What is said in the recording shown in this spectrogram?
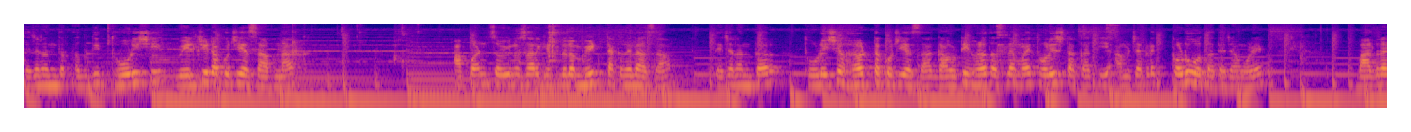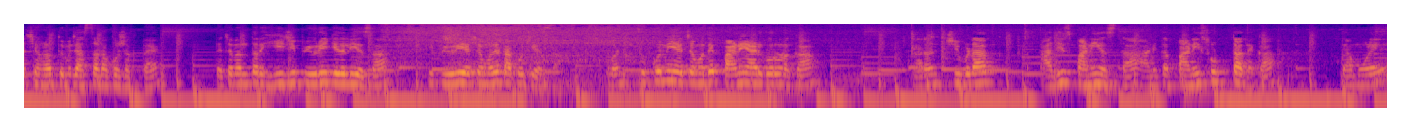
त्याच्यानंतर अगदी थोडीशी वेलची टाकूची असा आपणाक. आपण चवीनुसार घेतलेलं मीठ टाकलेलं असा. त्याच्यानंतर थोडीशी हळद टाकूची असा. गावठी हळद असल्यामुळे थोडीच टाका ती आमच्याकडे कडू होता त्याच्यामुळे. बाजराची हळद तुम्ही जास्त टाकू शकताय. त्याच्यानंतर ही जी प्युरी केलेली असा ती प्युरी याच्यामध्ये टाकूची असा. पण चुकूनही याच्यामध्ये पाणी ॲड करू नका. कारण चिबडाक आधीच पाणी असता आणि त्या पाणी सुटतात एका. त्यामुळे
